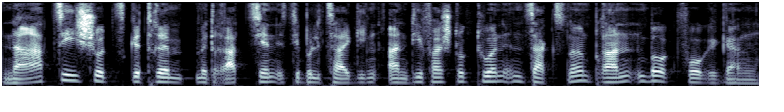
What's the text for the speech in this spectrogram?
Nazischutz getrimmt. Mit Razzien ist die Polizei gegen Antifa-Strukturen in Sachsen und Brandenburg vorgegangen.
